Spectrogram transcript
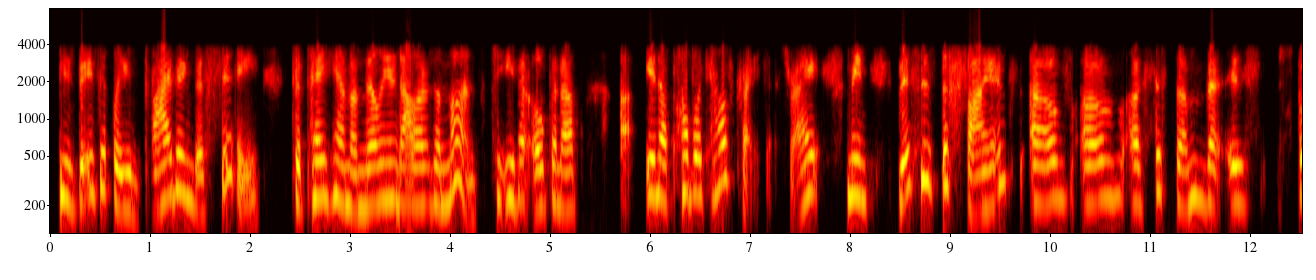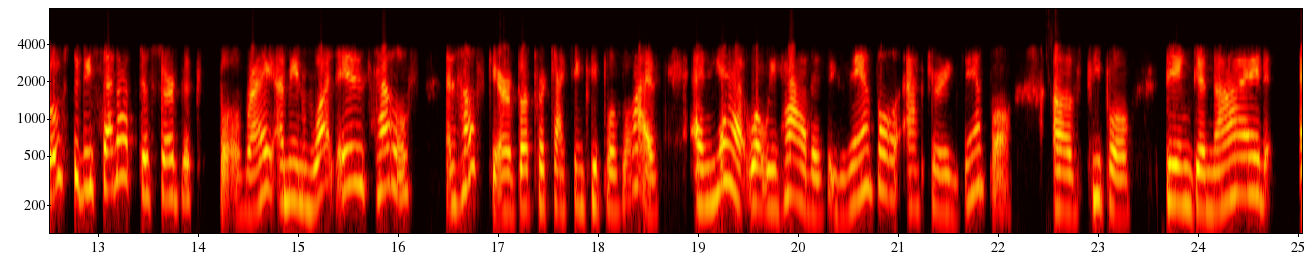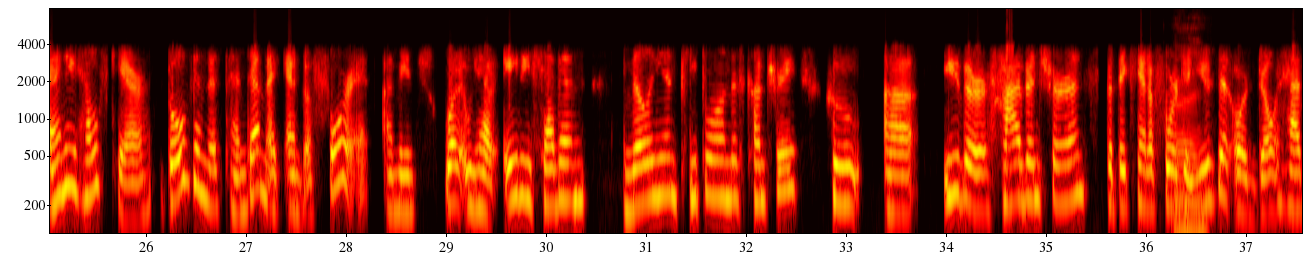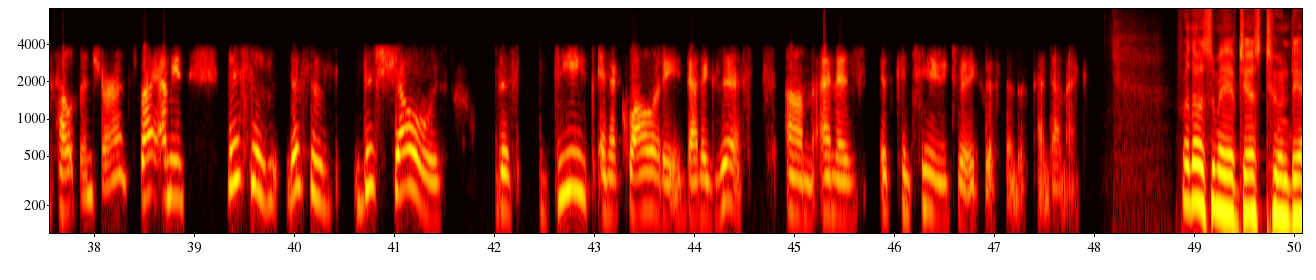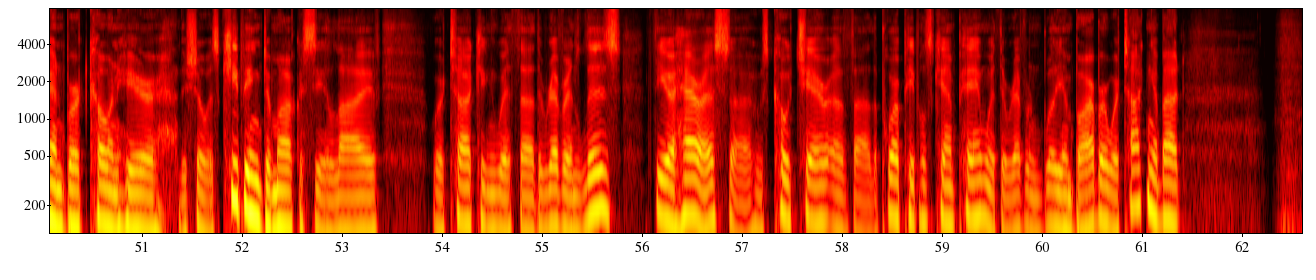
he's basically bribing the city to pay him a million dollars a month to even open up uh, in a public health crisis, right? I mean, this is defiance of of a system that is supposed to be set up to serve the people, right? I mean, what is health and healthcare but protecting people's lives? And yet, what we have is example after example of people being denied any health care, both in this pandemic and before it. I mean, what we have 87 million people in this country who uh, either have insurance but they can't afford Right. to use it or don't have health insurance, right? I mean, this is this is this shows this deep inequality that exists um, and is is continuing to exist in this pandemic. For those who may have just tuned in, Burt Cohen here. The show is Keeping Democracy Alive. We're talking with uh, the Reverend Liz Theoharis, uh, who's co chair of uh, the Poor People's Campaign with the Reverend William Barber. We're talking about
